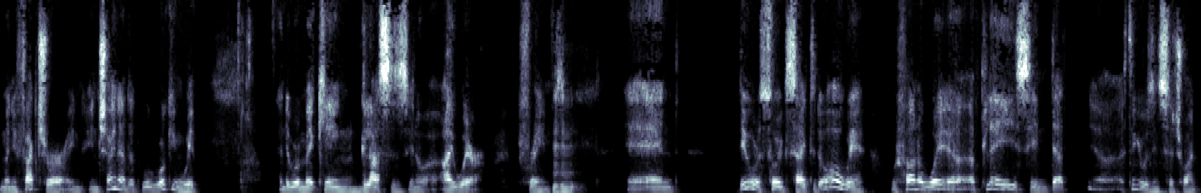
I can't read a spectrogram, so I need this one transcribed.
manufacturer in, in China that we were working with, and they were making glasses, you know, eyewear frames, mm-hmm. and they were so excited. Oh, we we found a way, a, a place in that. Uh, I think it was in Sichuan,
